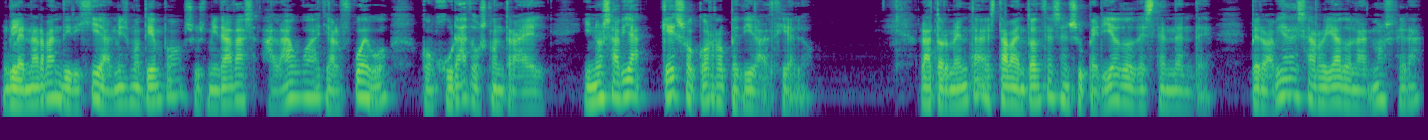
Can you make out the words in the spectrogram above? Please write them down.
Glenarvan dirigía al mismo tiempo sus miradas al agua y al fuego conjurados contra él, y no sabía qué socorro pedir al cielo. La tormenta estaba entonces en su período descendente, pero había desarrollado en la atmósfera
